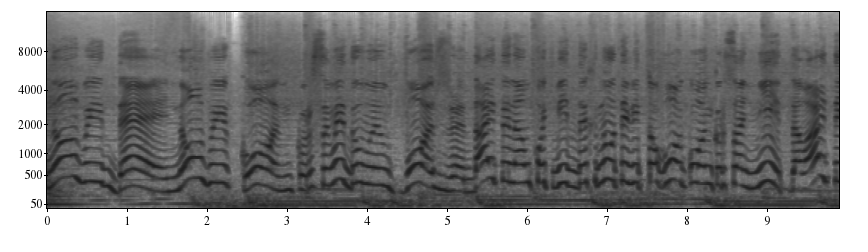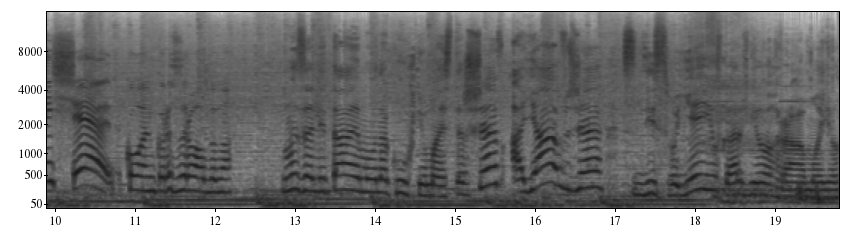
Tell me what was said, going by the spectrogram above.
Новий день, новий конкурс. І ми думаємо, боже, дайте нам хоч віддихнути від того конкурсу. Ні, давайте ще конкурс зробимо. Ми залітаємо на кухню майстер-шеф, а я вже зі своєю кардіограмою.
